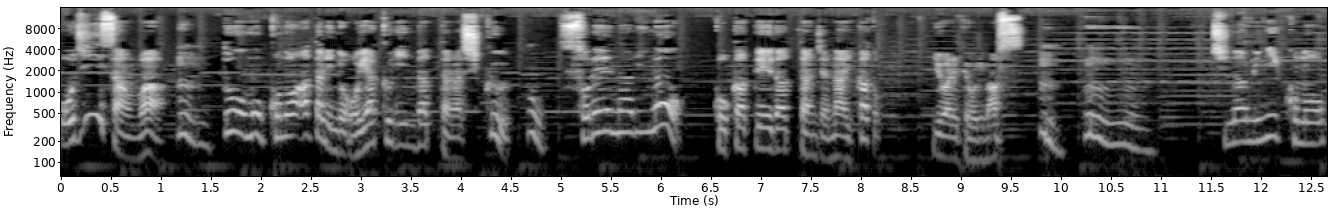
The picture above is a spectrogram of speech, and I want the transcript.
おじいさんは、うん。どうもこの辺りのお役人だったらしく、うんそれなりのご家庭だったんじゃないかと言われております。うん。うん。うん。ちなみに、この、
